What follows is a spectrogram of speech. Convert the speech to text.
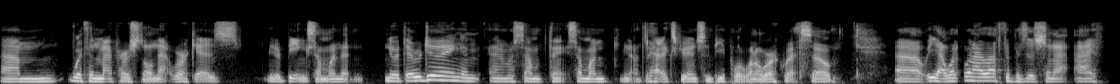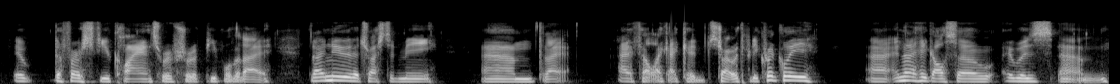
um, within my personal network as you know being someone that knew what they were doing and, and was something someone you know that had experience and people would want to work with. So uh, yeah, when, when I left the position, I, I it, the first few clients were sort of people that I that I knew that trusted me, um, that I I felt like I could start with pretty quickly, uh, and then I think also it was um,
